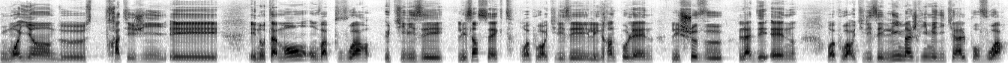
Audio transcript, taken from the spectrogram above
moyens, de stratégies et, notamment on va pouvoir utiliser les insectes, on va pouvoir utiliser les grains de pollen, les cheveux, l'ADN, on va pouvoir utiliser l'imagerie médicale pour voir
